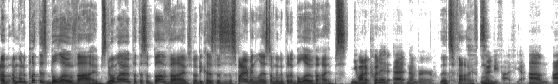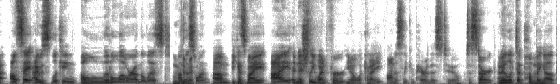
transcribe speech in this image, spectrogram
I'm, I'm going to put this below vibes. Normally I would put this above vibes, but because this is a Spider-Man list, I'm going to put it below vibes. You want to put it at number That's five. So it'd Mhm. be five, yeah. Um, I, I'll say I was looking a little lower on the list on this one, um, because my I initially went for you know what could I honestly compare this to to start, and I looked at pumping up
